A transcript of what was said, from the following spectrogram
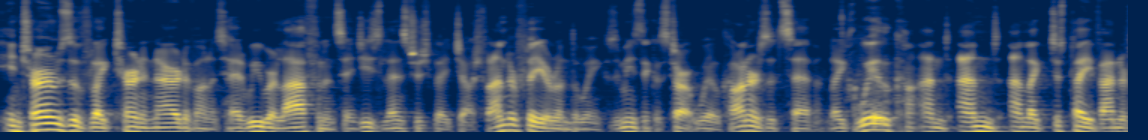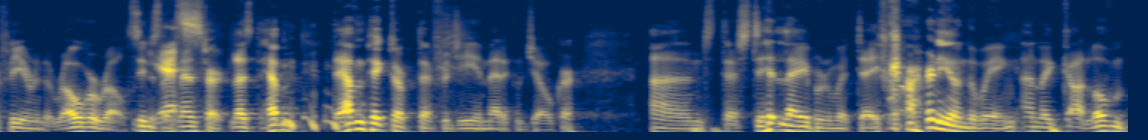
in terms of like turning narrative on its head, we were laughing and saying, "Geez, Leinster should play Josh Van der on the wing because it means they could start Will Connors at seven, like Will Con- and and and like just play Van der Flier in the rover role." Seems like Yes. Leinster, Les- they haven't they haven't picked up their Fijian medical joker, and they're still labouring with Dave Kearney on the wing, and like God love him,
